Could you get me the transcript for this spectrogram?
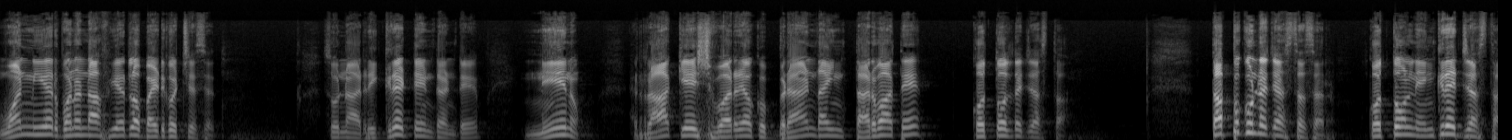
one year one and half ఇయర్లో బయటకు వచ్చేసేది సో నా రిగ్రెట్ ఏంటంటే నేను రాకేష్ వర్య ఒక బ్రాండ్ అయిన తర్వాతే కొత్త వాళ్ళతో చేస్తా. తప్పకుండా చేస్తా సార్. కొత్త వాళ్ళని ఎంకరేజ్ చేస్తా.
